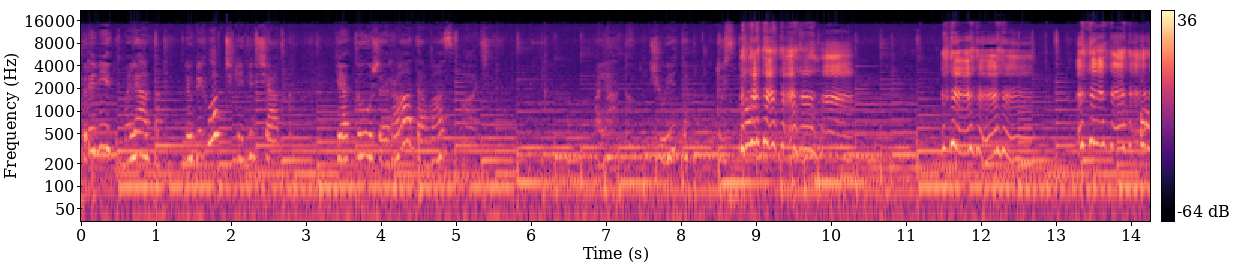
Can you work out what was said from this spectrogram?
Привіт, малята, любі хлопчики і дівчатка. Я дуже рада вас бачити. Малята, чуєте? Хтось плаче. О,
